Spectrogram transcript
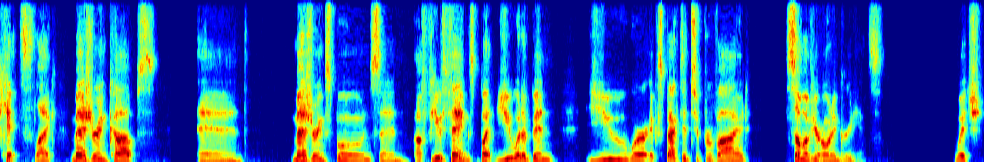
kits like measuring cups and measuring spoons and a few things, but you would have been, you were expected to provide some of your own ingredients which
